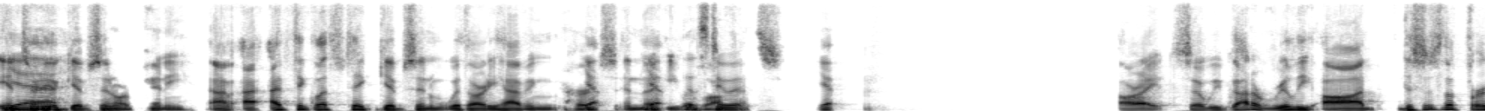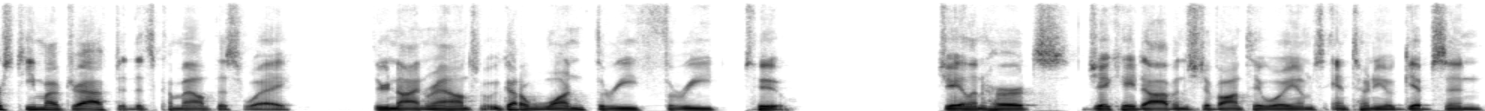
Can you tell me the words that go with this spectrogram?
Antonio Yeah. Gibson or Penny. I, I, I think let's take Gibson with already having Hurts in the yep, Eagles let's do it. offense. Yep. All right. So we've got a really odd. This is the first team I've drafted that's come out this way through nine rounds, but we've got a one, three, three, two. Jalen Hurts, J.K. Dobbins, Javonte Williams, Antonio Gibson.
